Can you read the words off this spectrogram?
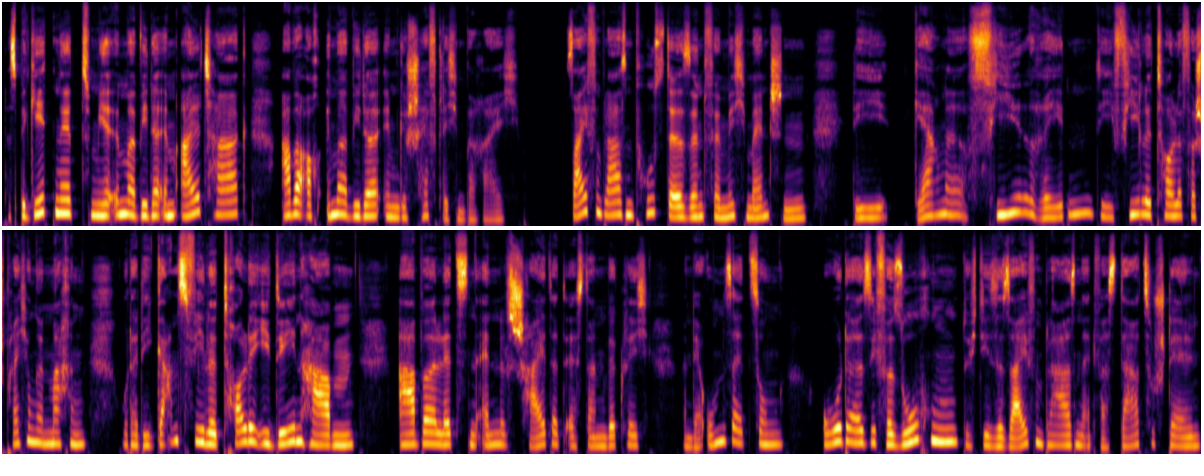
Das begegnet mir immer wieder im Alltag, aber auch immer wieder im geschäftlichen Bereich. Seifenblasenpuster sind für mich Menschen, die gerne viel reden, die viele tolle Versprechungen machen oder die ganz viele tolle Ideen haben, aber letzten Endes scheitert es dann wirklich an der Umsetzung oder sie versuchen durch diese Seifenblasen etwas darzustellen,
